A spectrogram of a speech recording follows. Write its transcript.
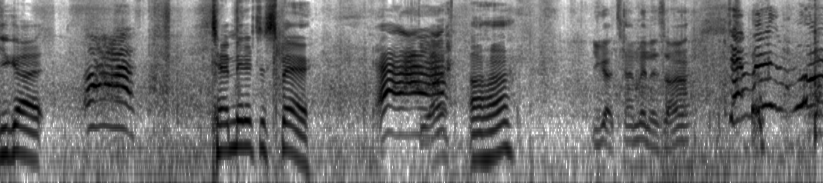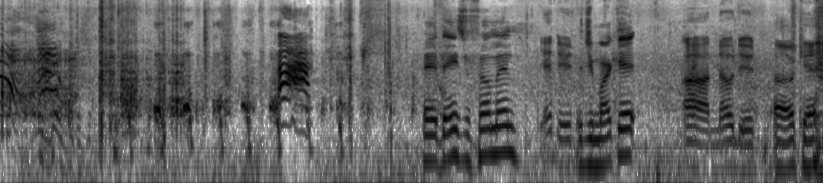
you got Ah! 10 minutes to spare. Ah! Uh huh. You got 10 minutes, huh? Ten minutes what? ah! Hey, thanks for filming. Yeah, dude. Did you mark it? Uh, no, dude. Oh, okay.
